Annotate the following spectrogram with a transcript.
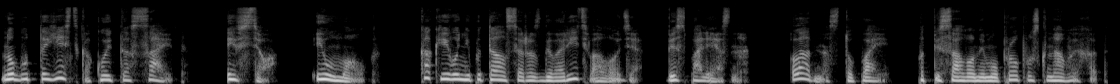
Но будто есть какой-то сайт. И все. И умолк. Как его не пытался разговорить Володя, бесполезно. «Ладно, ступай», — подписал он ему пропуск на выход.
